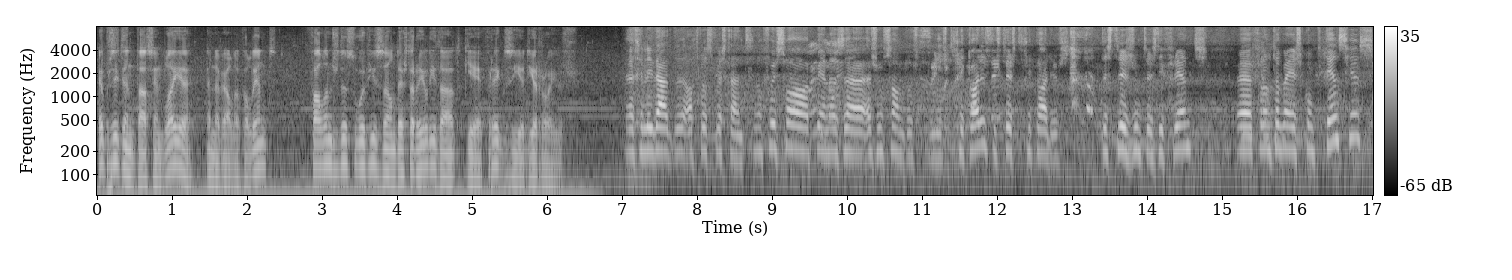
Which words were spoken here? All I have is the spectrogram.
A Presidente da Assembleia, Anabela Valente, fala-nos da sua visão desta realidade que é a freguesia de Arroios. A realidade alterou-se bastante. Não foi só apenas a, a junção dos, dos, territórios, dos três territórios, das três juntas diferentes, uh, foram também as competências,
